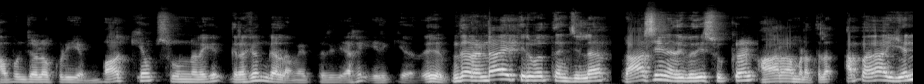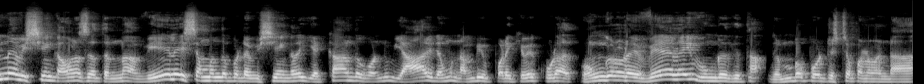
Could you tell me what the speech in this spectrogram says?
அப்படின்னு சொல்லக்கூடிய பாக்கியம் சூழ்நிலைகள் கிரகங்கள் அமைப்பு ரீதியாக இருக்கிறது. இந்த ரெண்டாயிரத்தி இருபத்தஞ்சுல ராசியின் அதிபதி சுக்கிரன் ஆறாம் இடத்துல. அப்ப என்ன விஷயம் கவனம் செலுத்தணும்னா வேலை சம்பந்தப்பட்ட விஷயங்களை எக்கார்ந்து கொண்டும் யாரிடமும் நம்பி ஒப்படைக்கவே கூடாது. உங்களுடைய வேலை உங்களுக்கு தான். ரொம்ப போட்டு டிஸ்டர்ப் பண்ண வேண்டாம்.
